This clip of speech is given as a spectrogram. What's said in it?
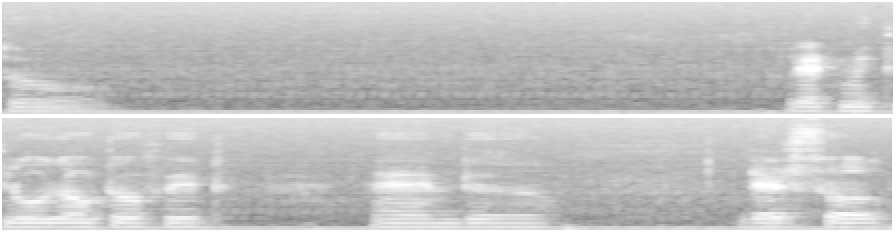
So let me close out of it and uh, that's all.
